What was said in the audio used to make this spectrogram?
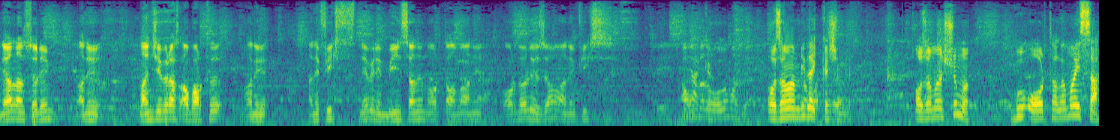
ne yalan söyleyeyim hani bence biraz abartı hani hani fix ne bileyim bir insanın ortalama hani orada ölüyoruz ama hani fix kadar olamaz yani. O zaman bir dakika şimdi. O zaman şu mu? Bu ortalamaysa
